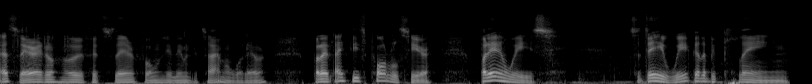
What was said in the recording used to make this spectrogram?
that's there. I don't know if it's there for only a limited time or whatever. But I like these portals here. But anyways, today we're gonna be playing...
